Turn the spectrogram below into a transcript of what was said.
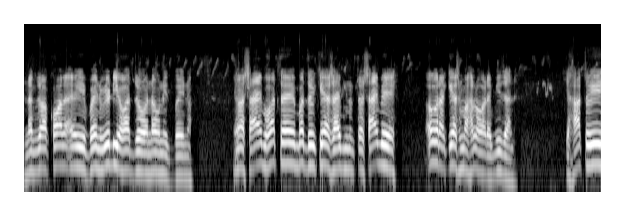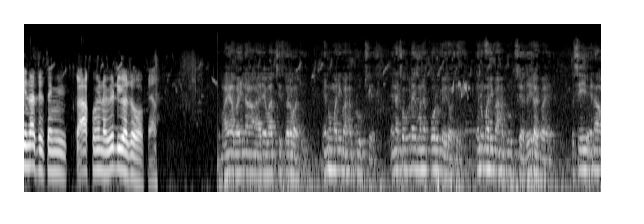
નક જો આ કોલ, એ ભાઈનો વીડિયો હોત જો નવનીતભાઈનો. એમાં સાહેબ હોત તો એ બધું કે સાહેબનું તો સાહેબે અવરા કેસમાં હલવાડે બીજાને. કે સાચું એ નથી, તમે આખો એનો વીડિયો જોવો પહેલાં માયાભાઈના આરે વાતચીત કરવાથી એનું મારી પાસે પ્રૂફ છે. એના છોકરાએ મને કોલ કર્યો છે. એનું મારી પાસે પ્રૂફ છે ધૈરાજભાઈ પછી એના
